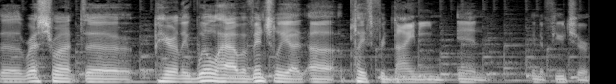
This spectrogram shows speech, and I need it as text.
The restaurant uh, apparently will have eventually a, a place for dining in in the future.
